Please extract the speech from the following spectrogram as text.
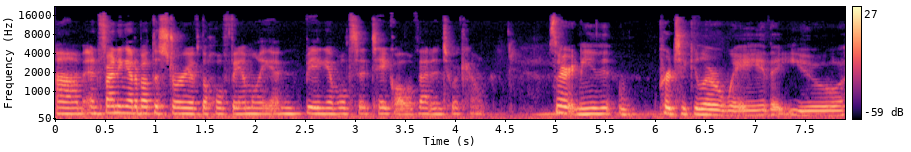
um, and finding out about the story of the whole family and being able to take all of that into account. Is there any particular way that you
